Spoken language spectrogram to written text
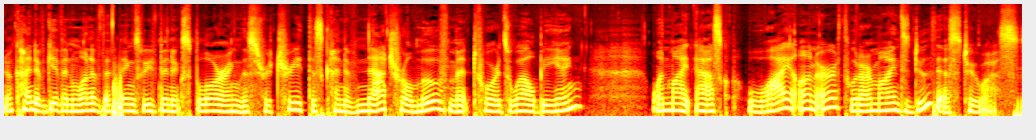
you know, kind of given one of the things we've been exploring this retreat, this kind of natural movement towards well-being, one might ask, why on earth would our minds do this to us?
